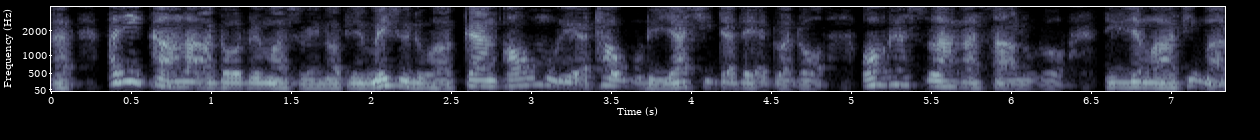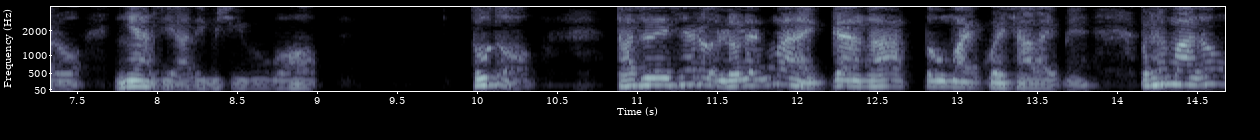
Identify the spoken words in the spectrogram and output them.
အဲအဲ့ဒီကာလအတော်အတွင်းမှာဆိုရင်တော့ပြင်မိတ်ဆွေတို့ဟာကံကောင်းမှုတွေအထောက်အကူတွေရရှိတတ်တဲ့အတွက်တော့ဩဂတ်လကစလို့တော့ဒီဇင်ဘာအထိမှာတော့ညံ့စရာလေးမရှိဘူးပေါ့သို့တော့ ဒါဆိုရင်ဆရာတို့အလွန်လည်းမှန်ကံက၃မိုင်ခွဲခြားလိုက်မယ်ပထမဆုံး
